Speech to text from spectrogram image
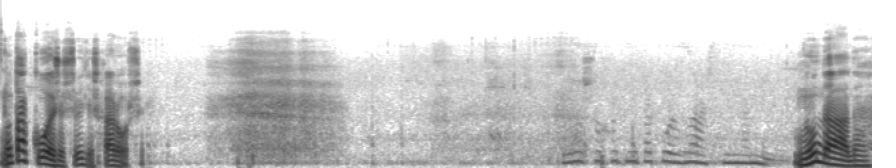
Ну такой же, видишь, хороший. Це хоч не такое, знаєш, сильно мило. Ну да, да.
